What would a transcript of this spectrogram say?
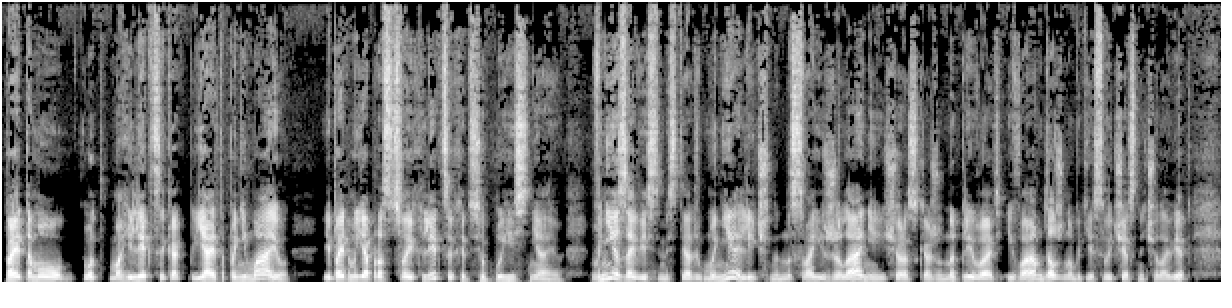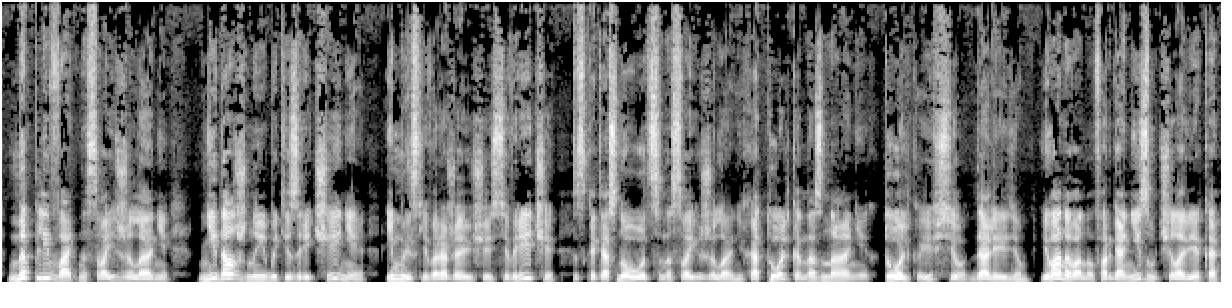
Поэтому вот мои лекции, как я это понимаю, и поэтому я просто в своих лекциях это все поясняю. Вне зависимости от... Мне лично на свои желания, еще раз скажу, наплевать. И вам должно быть, если вы честный человек, наплевать на свои желания. Не должны быть изречения и мысли, выражающиеся в речи, так сказать, основываться на своих желаниях, а только на знаниях. Только, и все. Далее идем. Иван Иванов. Организм человека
